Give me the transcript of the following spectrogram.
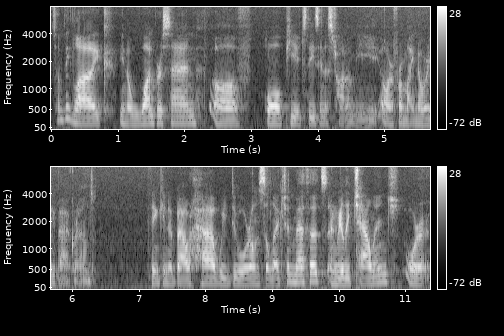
Something like, you know, 1% of all PhDs in astronomy are from minority backgrounds. Thinking about how we do our own selection methods and really challenge our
